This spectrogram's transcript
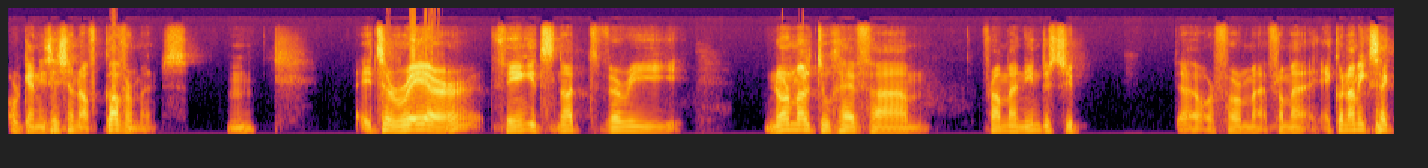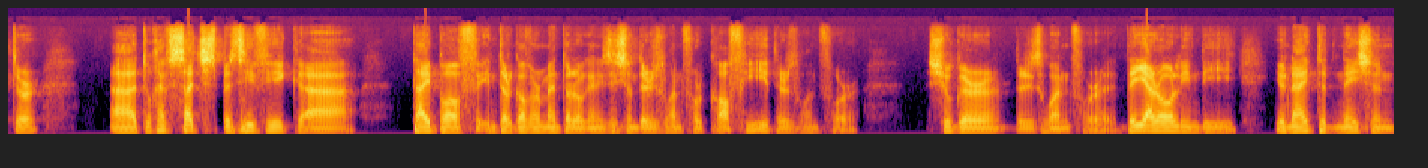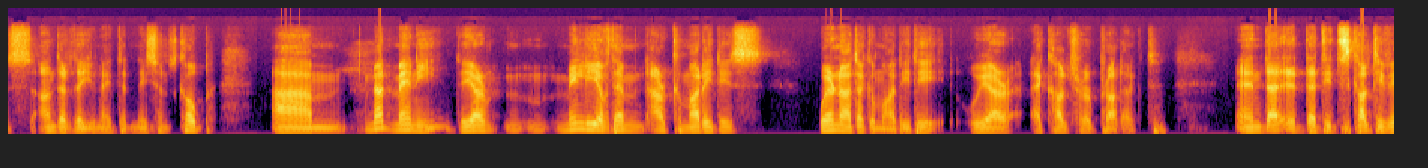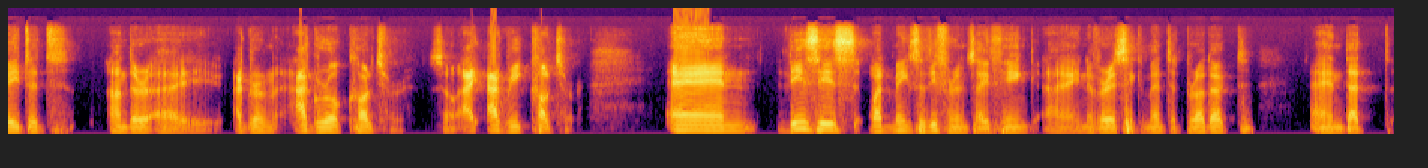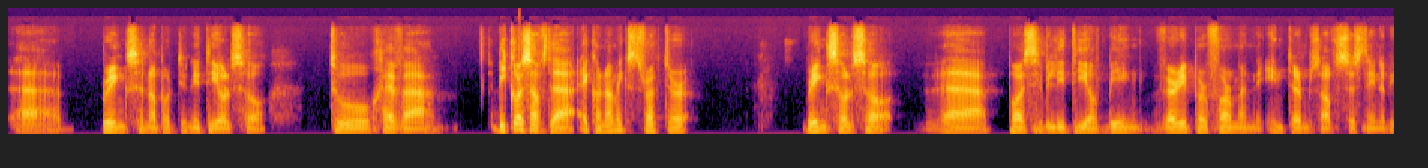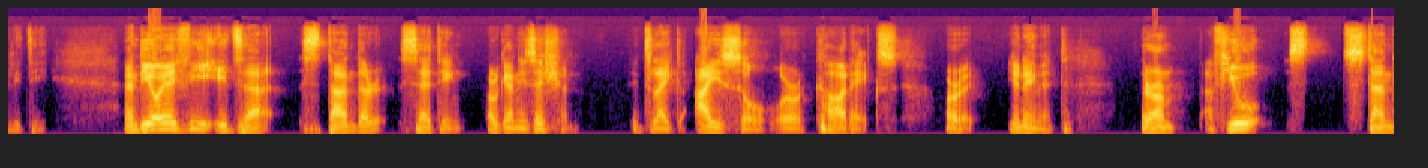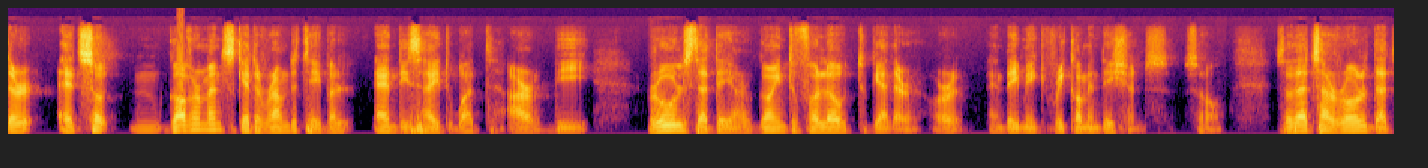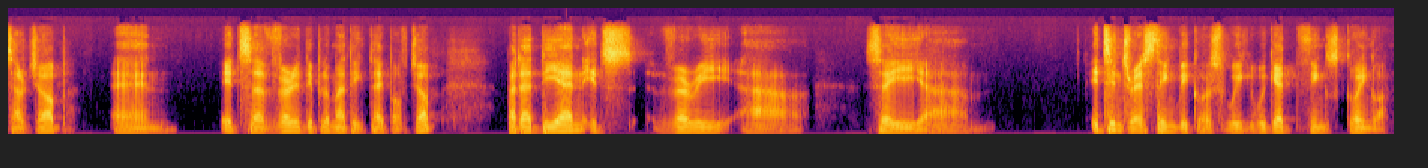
organization of governments. Mm? It's a rare thing. It's not very normal to have um, from an industry uh, or from, from an economic sector uh, to have such specific uh, type of intergovernmental organization. There is one for coffee, there's one for sugar, there is one for, uh, they are all in the United Nations, under the United Nations scope. Um, not many, they are, mainly of them are commodities. We're not a commodity, we are a cultural product. And that, that it's cultivated under a agro, agroculture, so agriculture. And this is what makes the difference, I think, uh, in a very segmented product. And that uh, brings an opportunity also to have a, because of the economic structure, brings also the possibility of being very performant in terms of sustainability. And the OIV, it's a standard setting organization. It's like ISO or Codex or you name it. There are a few standard, uh, so mm, governments get around the table and decide what are the rules that they are going to follow together or and they make recommendations so so that's our role that's our job and it's a very diplomatic type of job but at the end, it's very, uh, say, um, it's interesting because we, we get things going on.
